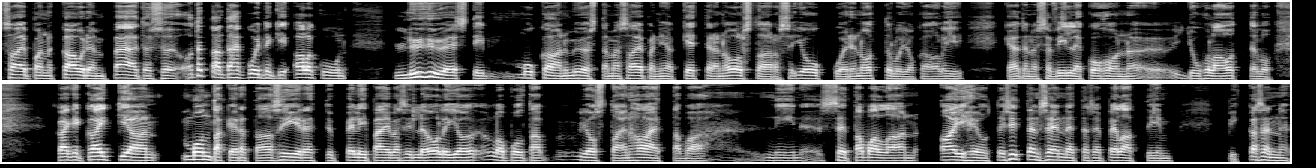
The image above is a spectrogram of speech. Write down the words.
Saipan kauden päätös. Otetaan tähän kuitenkin alkuun lyhyesti mukaan myös tämä Saipan ja Ketterän All Stars joukkueiden ottelu, joka oli käytännössä Ville Kohon juhlaottelu. Kaiken kaikkiaan monta kertaa siirretty pelipäivä sille oli jo lopulta jostain haettava, niin se tavallaan aiheutti sitten sen, että se pelattiin pikkasen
